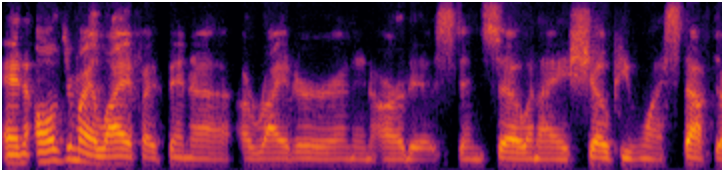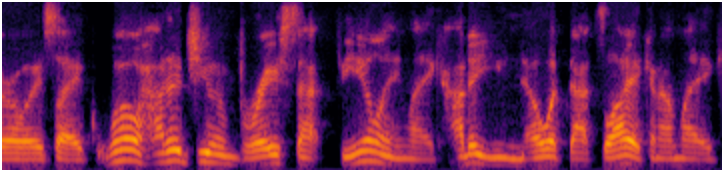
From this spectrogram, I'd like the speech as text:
and all through my life, I've been a, a writer and an artist. And so when I show people my stuff, they're always like, whoa, how did you embrace that feeling? Like, how do you know what that's like? And I'm like,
